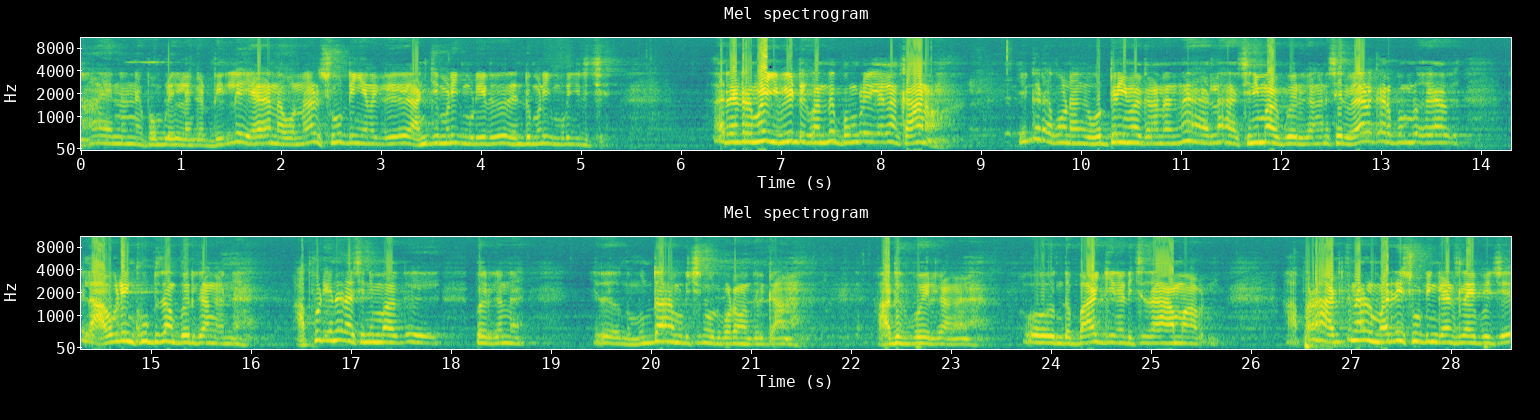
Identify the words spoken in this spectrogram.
நான் என்னென்ன பொம்பளைலாம் கெடுத்து இல்லையா நான் ஒரு நாள் ஷூட்டிங் எனக்கு அஞ்சு மணிக்கு முடியறது ரெண்டு மணிக்கு முடிஞ்சிடுச்சு ரெண்டரை மணிக்கு வீட்டுக்கு வந்து பொம்பளைலாம் காணோம். எங்கடா போனாங்க ஒற்றியமாக காணோன்னா எல்லாம் சினிமாவுக்கு போயிருக்காங்கன்னு. சரி வேலைக்கார பொம்பளை இல்லை அவங்களையும் கூப்பிட்டு தான் போயிருக்காங்கன்னு. அப்படி என்னடா சினிமாவுக்கு போயிருக்கேன்னு? இது இந்த முந்தான முடிச்சுன்னு ஒரு படம் வந்திருக்கான். அதுக்கு போயிருக்காங்க. ஓ இந்த பாக்கி நடிச்சதா ஆமாம் அப்படின்னு. அப்புறம் அடுத்த நாள் மறுபடியும் ஷூட்டிங் கேன்சல் ஆகி போச்சு.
